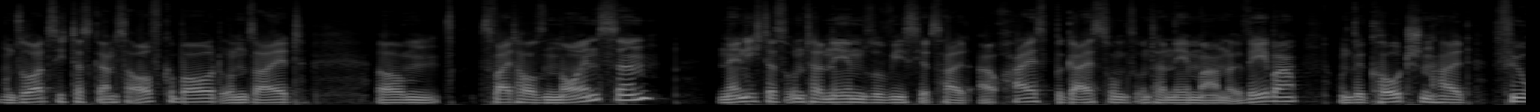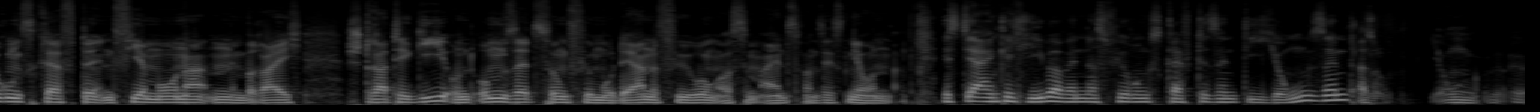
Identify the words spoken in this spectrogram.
und so hat sich das Ganze aufgebaut und seit ähm, 2019 nenne ich das Unternehmen, so wie es jetzt halt auch heißt, Begeisterungsunternehmen Manuel Weber. Und wir coachen halt Führungskräfte in vier Monaten im Bereich Strategie und Umsetzung für moderne Führung aus dem 21. Jahrhundert. Ist dir eigentlich lieber, wenn das Führungskräfte sind, die jung sind? Also jung, äh,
